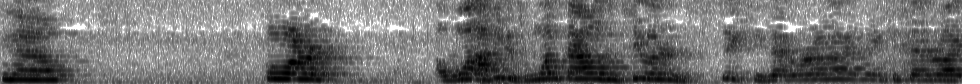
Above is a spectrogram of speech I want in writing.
you know, for a one, I think it's 1,260. Is that right? Let me get that right.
